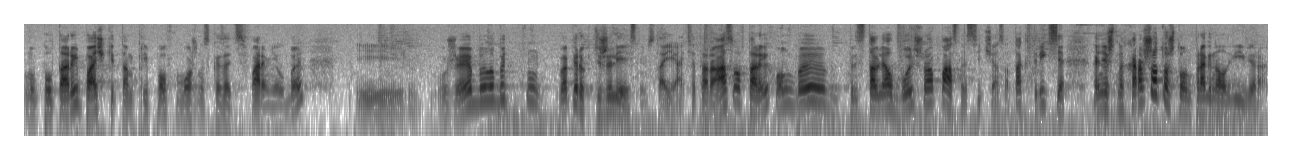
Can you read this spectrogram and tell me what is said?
ну, полторы пачки там крипов, можно сказать, сфармил бы. И уже было бы, ну, во-первых, тяжелее с ним стоять. Это раз. Во-вторых, он бы представлял большую опасность сейчас. А так Трикси, конечно, хорошо то, что он прогнал Вивера.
